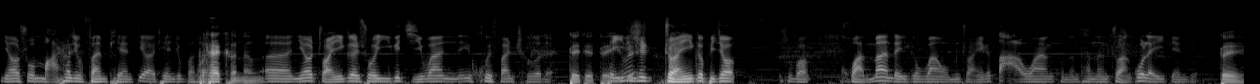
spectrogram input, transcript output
你要说马上就翻篇，第二天就把不它太可能。呃，你要转一个说一个急弯，那会翻车的。对对对，它一定是转一个比较是吧缓慢的一个弯，我们转一个大弯，可能它能转过来一点点。对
